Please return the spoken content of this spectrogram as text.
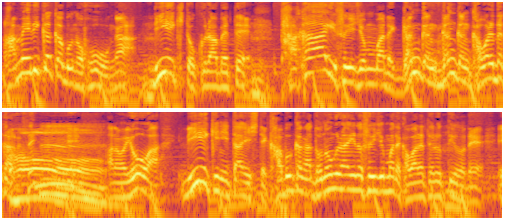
アメリカ株の方が利益と比べて高い水準までガンガンガンガン買われたからですね。えー。あの、要は、利益に対して株価がどのぐらいの水準まで買われてるっていうので、え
